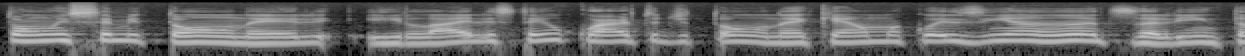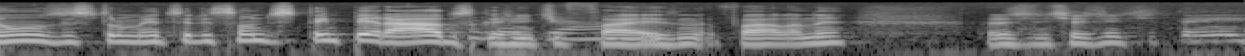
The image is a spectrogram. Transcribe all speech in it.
tom e semitom, né? Ele- e lá eles têm o quarto de tom, né? Que é uma coisinha antes ali. Então os instrumentos eles são destemperados que, Que a gente faz, fala, né? Pra gente a gente tem é,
